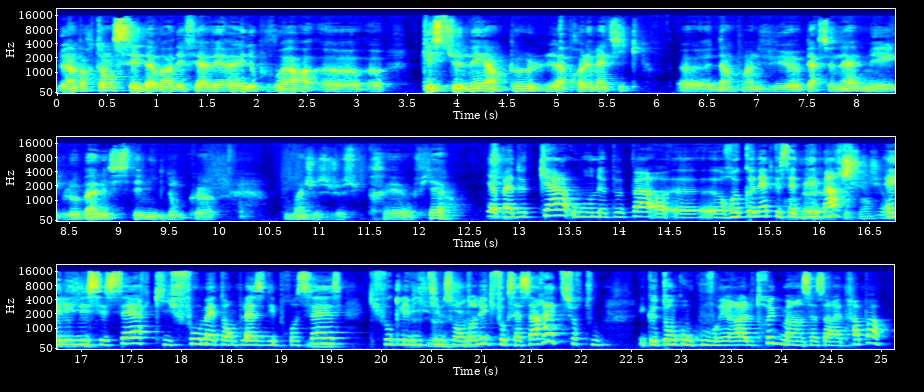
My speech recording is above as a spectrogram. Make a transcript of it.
L'important, c'est d'avoir des faits avérés et de pouvoir questionner un peu la problématique d'un point de vue personnel, mais global et systémique. Donc, moi, je, je, suis très fier. Il n'y a pas de cas où on ne peut pas euh, reconnaître que cette démarche, changer, elle est nécessaire, qu'il faut mettre en place des process, mmh. qu'il faut que les bien victimes sûr, soient entendues, qu'il faut que ça s'arrête surtout. Et que tant qu'on couvrira le truc, ben ça s'arrêtera pas.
